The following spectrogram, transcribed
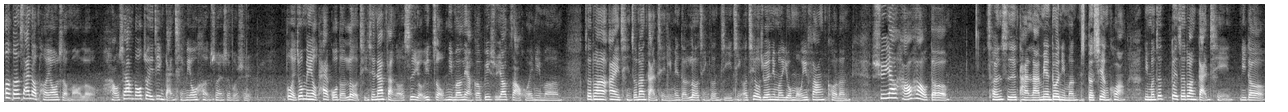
二跟三的朋友怎么了？好像都最近感情没有很顺，是不是？对，就没有太过的热情。现在反而是有一种，你们两个必须要找回你们。这段爱情、这段感情里面的热情跟激情，而且我觉得你们有某一方可能需要好好的诚实坦然面对你们的现况，你们这对这段感情，你的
